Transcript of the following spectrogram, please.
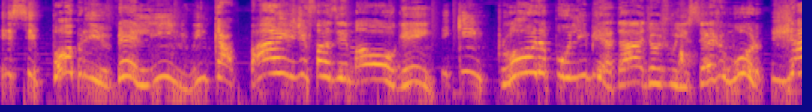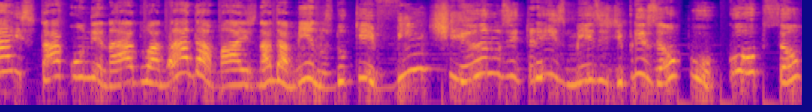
Esse pobre velhinho, incapaz de fazer mal a alguém e que implora por liberdade ao juiz Sérgio Moro, já está condenado a nada mais, nada menos do que 20 anos e 3 meses de prisão por corrupção,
